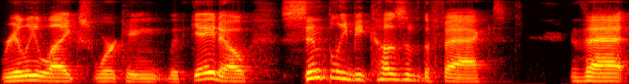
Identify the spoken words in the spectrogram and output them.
really likes working with Gedo simply because of the fact that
